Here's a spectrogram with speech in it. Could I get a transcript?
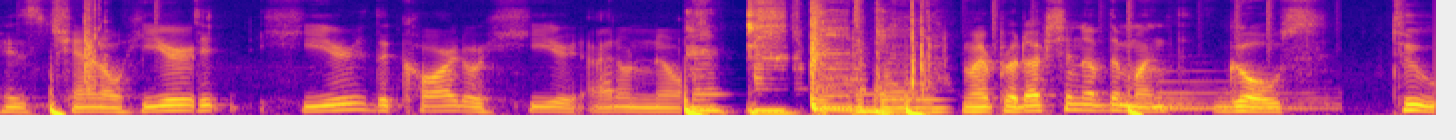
his channel here. Is it here, the card, or here? I don't know. My production of the month goes to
